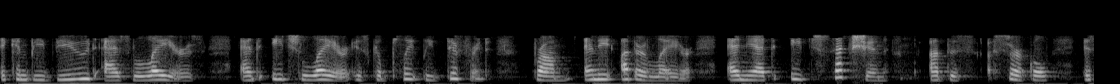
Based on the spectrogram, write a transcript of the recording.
it can be viewed as layers, and each layer is completely different from any other layer, and yet each section of this circle is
